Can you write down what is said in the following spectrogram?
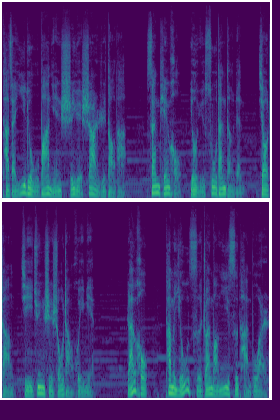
他在一六五八年十月十二日到达，三天后又与苏丹等人。”教长及军事首长会面，然后他们由此转往伊斯坦布尔。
